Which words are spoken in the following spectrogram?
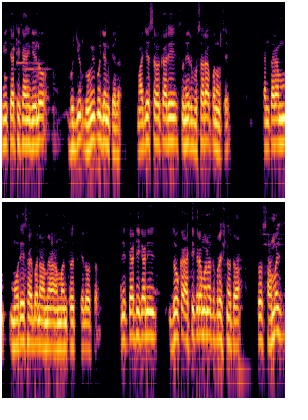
मी त्या ठिकाणी गेलो भुजी भूमिपूजन केलं. माझे सहकारी सुनील भुसारा पण होते. शांताराम मोरे साहेबांना आम्ही आमंत्रित केलं होतं. आणि त्या ठिकाणी जो काय अतिक्रमणाचा प्रश्न होता तो सामंज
